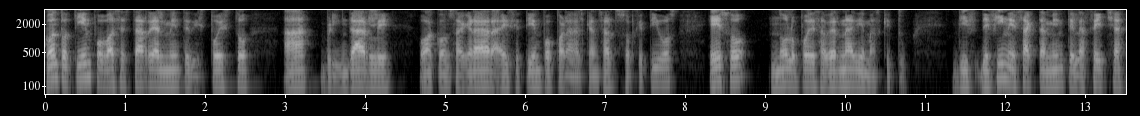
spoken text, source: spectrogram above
¿Cuánto tiempo vas a estar realmente dispuesto a brindarle o a consagrar a ese tiempo para alcanzar tus objetivos, eso no lo puede saber nadie más que tú. define exactamente la fecha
